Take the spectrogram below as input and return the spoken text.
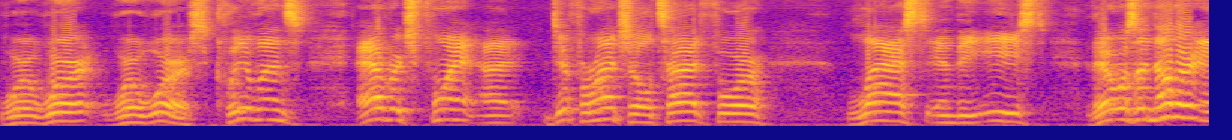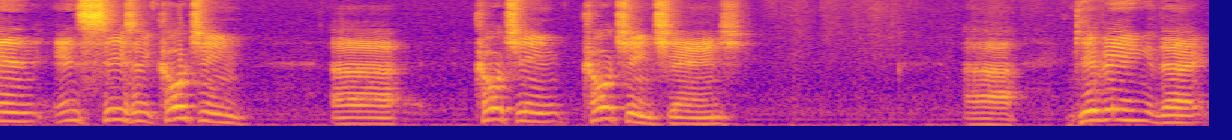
were were, were worse. Cleveland's average point uh, differential tied for last in the East. There was another in in season coaching uh, coaching coaching change. Uh, giving the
